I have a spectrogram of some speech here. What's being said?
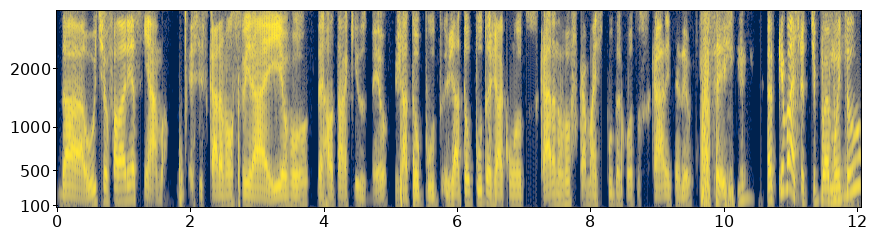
da Uchi, eu falaria assim: ah, mano, esses caras vão se virar aí, eu vou derrotar aqui os meus. Já tô puta, já tô puta já com outros caras, não vou ficar mais puta com outros caras, entendeu? Não sei. É porque, macho, tipo, é muito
